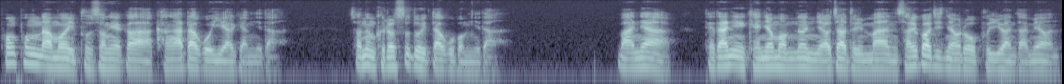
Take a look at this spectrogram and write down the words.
퐁퐁나무의 부성애가 강하다고 이야기합니다. 저는 그럴 수도 있다고 봅니다. 만약 대단히 개념 없는 여자들만 설거지녀로 분류한다면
